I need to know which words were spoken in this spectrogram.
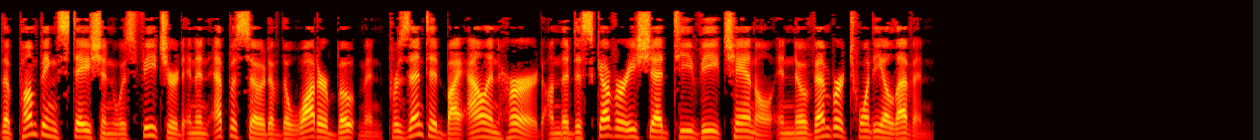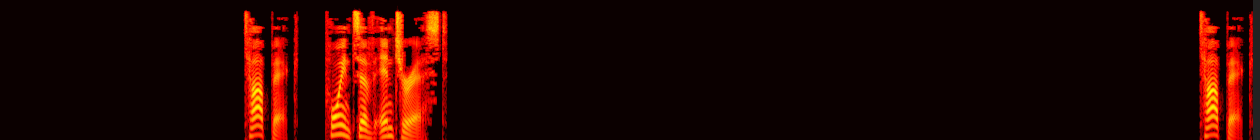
The pumping station was featured in an episode of The Water Boatman presented by Alan Herd on the Discovery Shed TV channel in November 2011. Topic. Points of interest. Topic.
